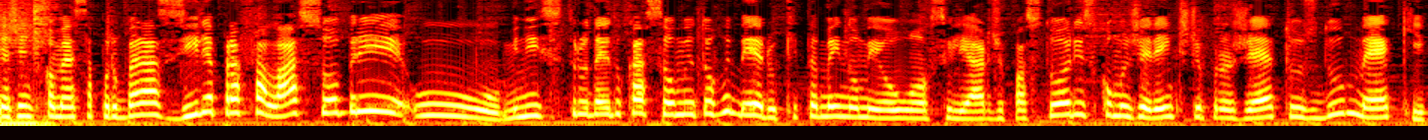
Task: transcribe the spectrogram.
E a gente começa por Brasília para falar sobre o ministro da Educação, Milton Ribeiro, que também nomeou um auxiliar de pastores como gerente de projetos do MEC.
